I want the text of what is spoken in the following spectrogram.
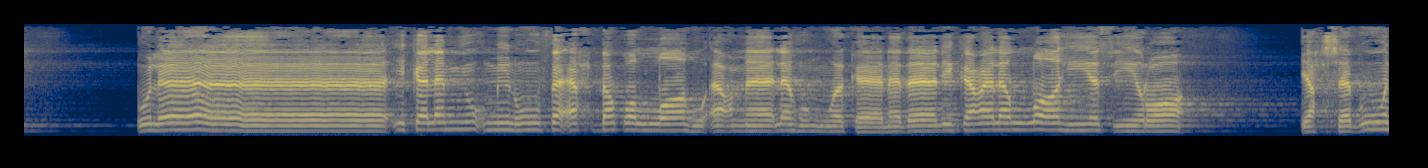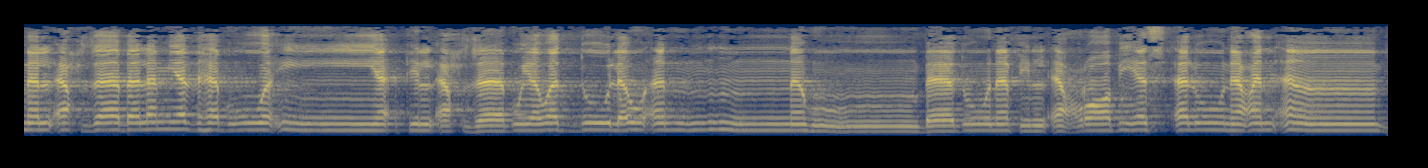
أُولَٰئِكَ لَمْ يُؤْمِنُوا فَأَحْبَطَ اللَّهُ أَعْمَالَهُمْ ۚ وَكَانَ ذَٰلِكَ عَلَى اللَّهِ يَسِيرًا يَحْسَبُونَ الْأَحْزَابَ لَمْ يَذْهَبُوا ۖ وَإِن يَأْتِ الْأَحْزَابُ يَوَدُّوا لَوْ أَنَّهُم بَادُونَ فِي الْأَعْرَابِ يَسْأَلُونَ عَنْ أَنبَائِكُمْ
